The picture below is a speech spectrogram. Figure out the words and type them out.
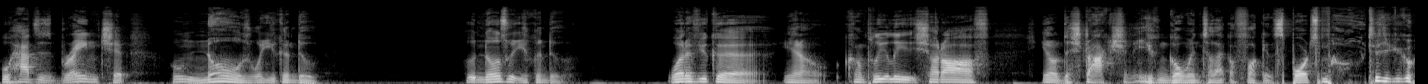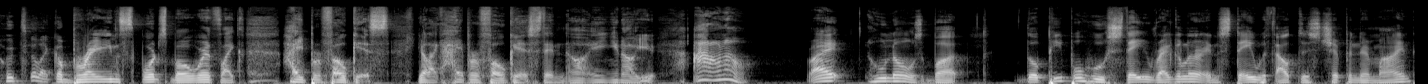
who have this brain chip, who knows what you can do, who knows what you can do. What if you could, you know, completely shut off you know, distraction. You can go into like a fucking sports mode. you can go into like a brain sports mode where it's like hyper focus. You're like hyper focused, and, uh, and you know, you. I don't know, right? Who knows? But the people who stay regular and stay without this chip in their mind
